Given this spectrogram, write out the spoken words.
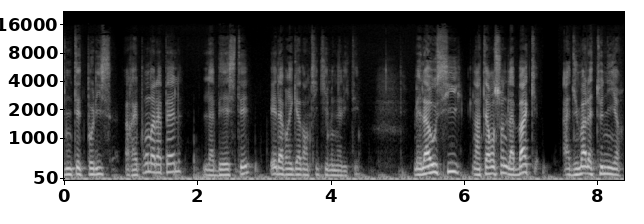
unités de police répondent à l'appel, la BST et la brigade anti-criminalité. Mais là aussi, l'intervention de la BAC a du mal à tenir.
